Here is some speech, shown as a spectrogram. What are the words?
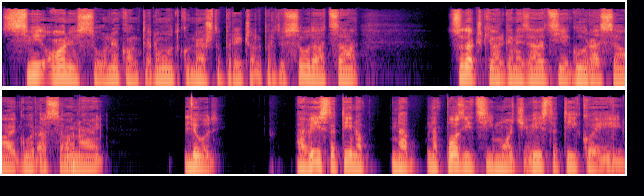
svi oni su u nekom trenutku nešto pričali protiv sudaca, sudačke organizacije, gura se ovaj, gura se onaj, ljudi. A vi ste ti na, na, na poziciji moći, vi ste ti koji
